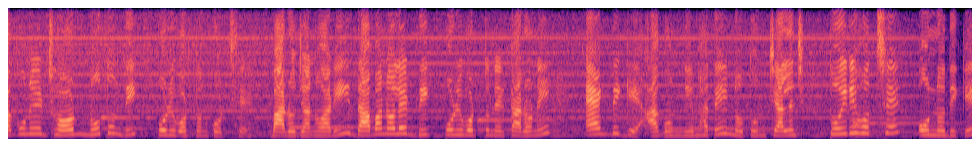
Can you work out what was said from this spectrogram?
আগুনের ঝড় নতুন দিক পরিবর্তন করছে। বারো জানুয়ারি দাবানলের দিক পরিবর্তনের কারণে একদিকে আগুন নেভাতেই নতুন চ্যালেঞ্জ তৈরি হচ্ছে, অন্যদিকে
